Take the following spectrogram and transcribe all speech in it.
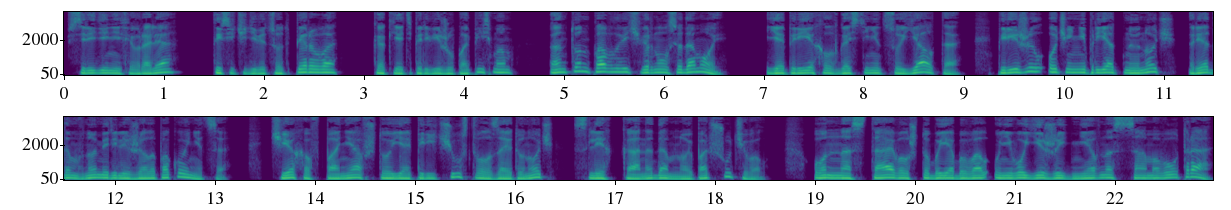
В середине февраля 1901 как я теперь вижу по письмам, Антон Павлович вернулся домой. Я переехал в гостиницу «Ялта», пережил очень неприятную ночь, рядом в номере лежала покойница. Чехов, поняв, что я перечувствовал за эту ночь, слегка надо мной подшучивал. Он настаивал, чтобы я бывал у него ежедневно с самого утра,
